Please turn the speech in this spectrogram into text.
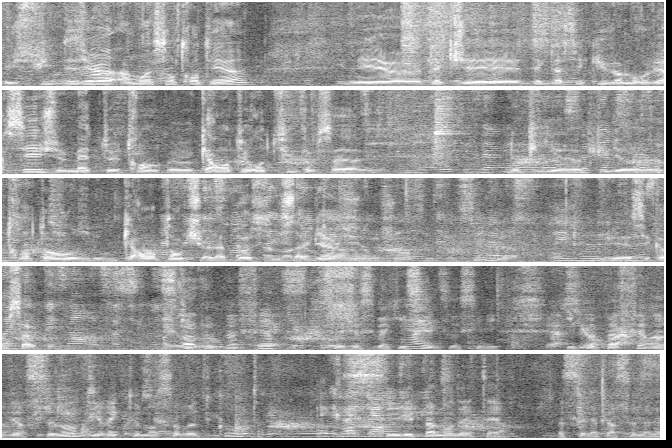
Mais je suis déjà à moins 131. Mais euh, dès, que j'ai- dès que la Sécu va me reverser, je vais mettre 30, euh, 40 euros dessus comme ça. euh, depuis euh, plus de 30 ans ou, ou 40 ans que je suis à la poste, ils savent bien. euh, c'est possible. mais c'est comme ça. Quoi. Pas Ce qu'il grave, ne peut pas faire, je ne sais pas qui c'est, ceci dit, il ne peut pas faire un versement directement sur votre compte s'il n'est pas mandataire. Parce que la personne a, la,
